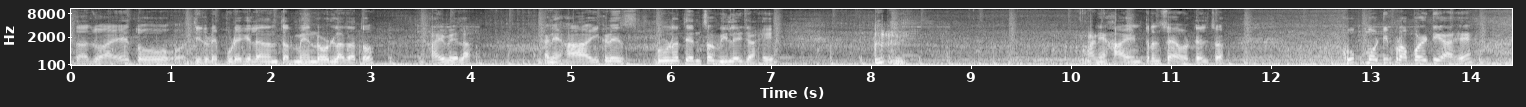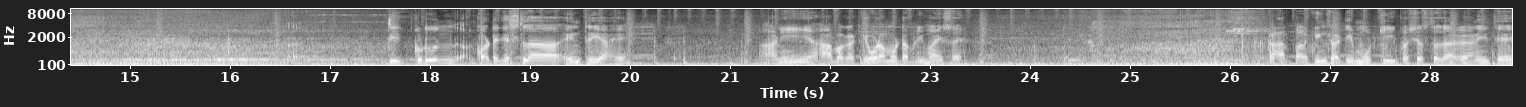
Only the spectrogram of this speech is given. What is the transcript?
रस्ता जो आहे तो तिकडे पुढे गेल्यानंतर मेन रोडला जातो हायवेला आणि हा इकडे पूर्ण त्यांचं विलेज आहे. आणि हा एंट्रन्स आहे हॉटेलचं खूप मोठी प्रॉपर्टी आहे. तिकडून कॉटेजेसला एंट्री आहे. आणि हा बघा केवढा मोठा प्रिमाइस आहे. कार पार्किंगसाठी मोठी प्रशस्त जागा आणि इथे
